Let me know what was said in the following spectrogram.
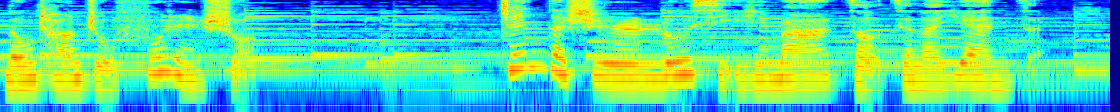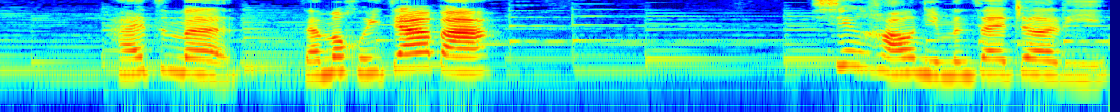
农场主夫人说：“真的是露西姨妈走进了院子。”孩子们，咱们回家吧。幸好你们在这里，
